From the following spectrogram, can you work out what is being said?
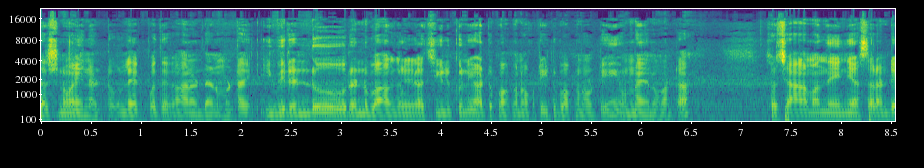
దర్శనం అయినట్టు. లేకపోతే కానట్టు అనమాట ఇవి రెండు రెండు భాగాలుగా చీలుకుని అటు పక్కన ఒకటి ఇటు పక్కన ఒకటి ఉన్నాయన్నమాట. సో చాలామంది ఏం చేస్తారంటే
